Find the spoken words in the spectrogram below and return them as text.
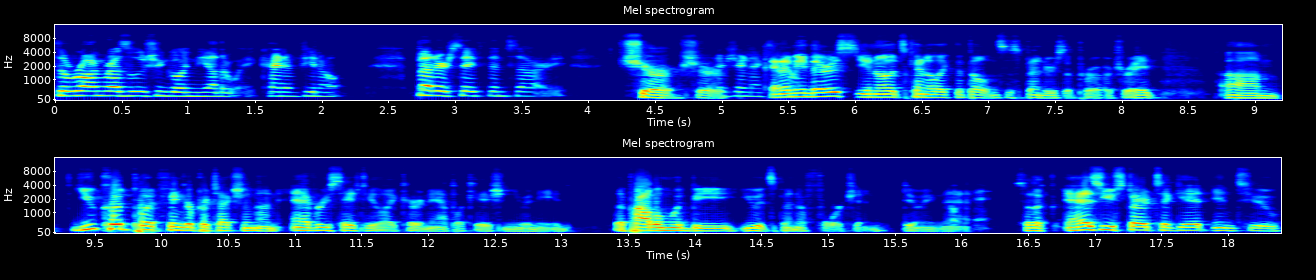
the wrong resolution going the other way? Kind of, you know, better safe than sorry. Sure, sure. There's your next and point. I mean, there's, you know, it's kind of like the belt and suspenders approach, right? Um, you could put finger protection on every safety light curtain application you would need. The problem would be you would spend a fortune doing that. Okay. So the, as you start to get into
